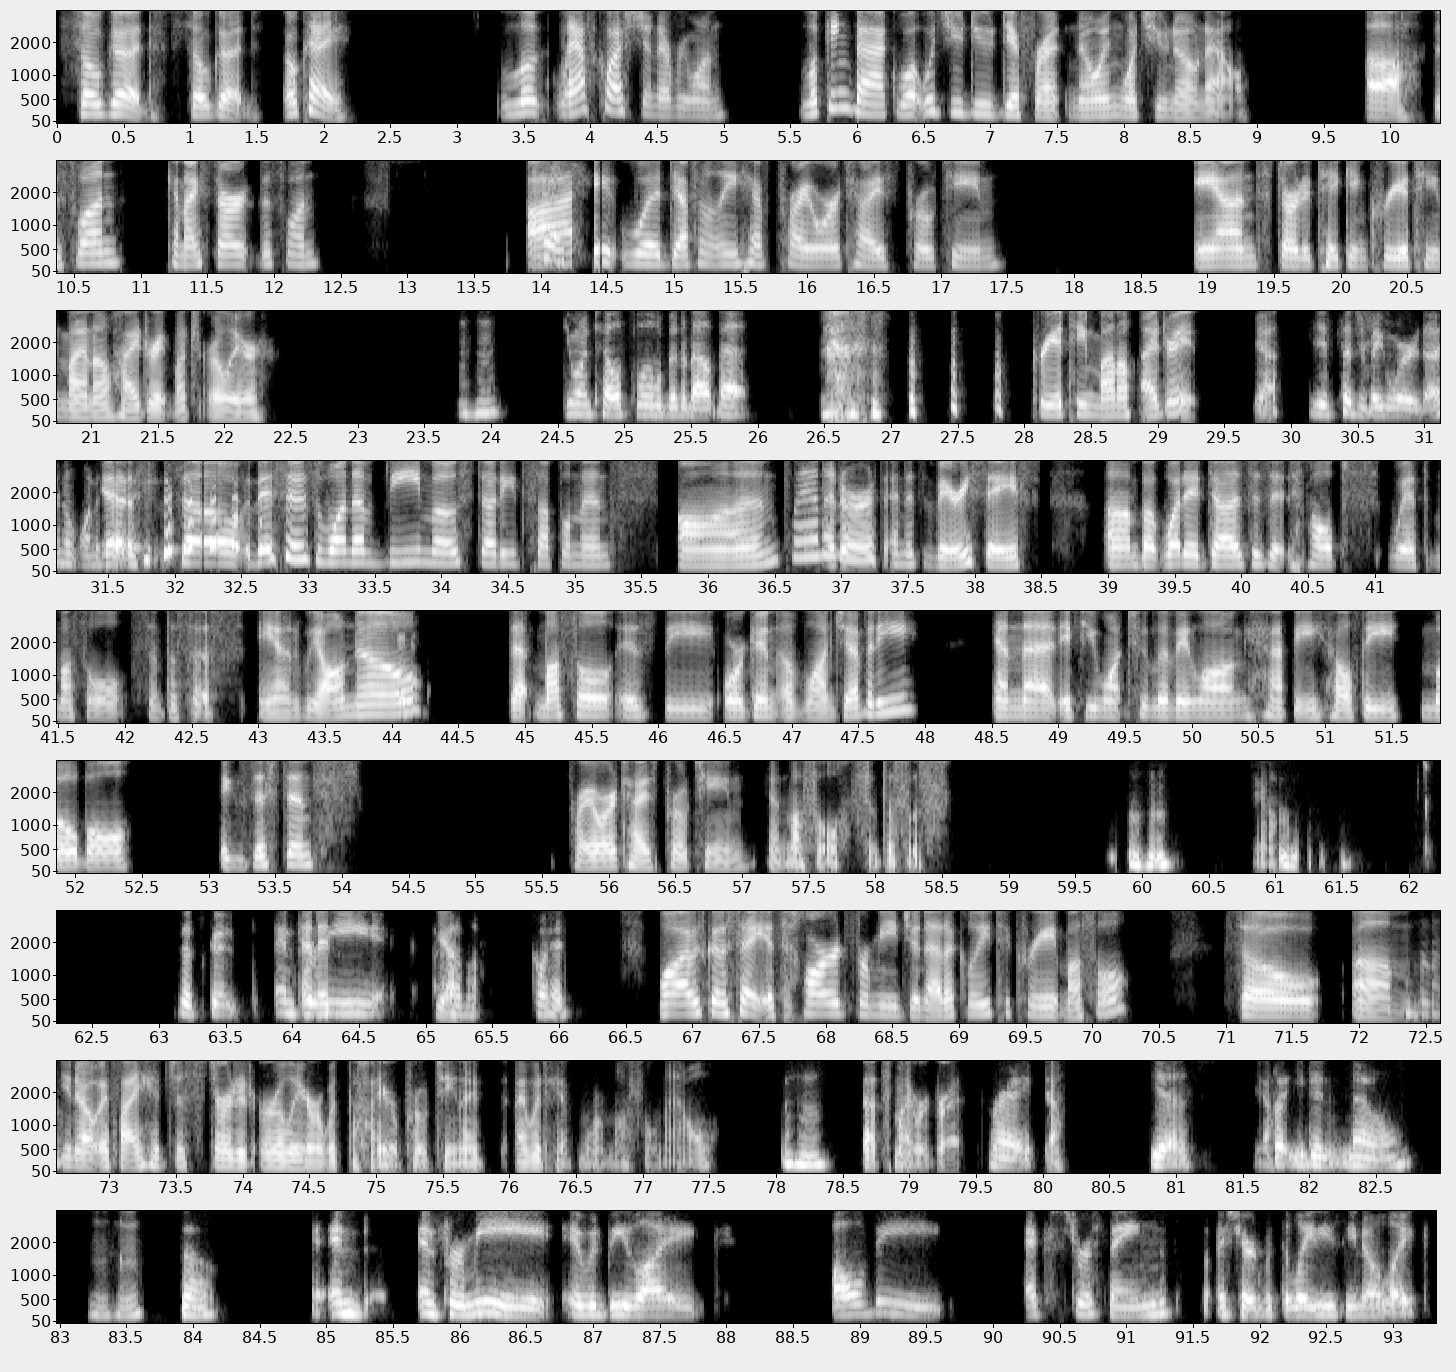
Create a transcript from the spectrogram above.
So good. So good. Okay. Look, last question, everyone. Looking back, what would you do different knowing what you know now? Ah, this one. Can I start this one? I would definitely have prioritized protein and started taking creatine monohydrate much earlier. Mm-hmm. Do you want to tell us a little bit about that? Creatine monohydrate. Yeah. It's such a big word. I don't want to Yes. say it. so this is one of the most studied supplements on planet Earth, and it's very safe. Um, but what it does is it helps with muscle synthesis. And we all know that muscle is the organ of longevity, and that if you want to live a long, happy, healthy, mobile existence, prioritize protein and muscle synthesis. Mhm. Yeah. Mhm. That's good. And for And it- me, yeah. um, go ahead. Well, I was going to say it's hard for me genetically to create muscle. So, um, Mhm. you know, if I had just started earlier with the higher protein, I I would have more muscle now. hmm That's my regret. Right. Yeah. Yes. Yeah. But you didn't know. hmm So, and and for me, it would be like all the extra things I shared with the ladies. You know, like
